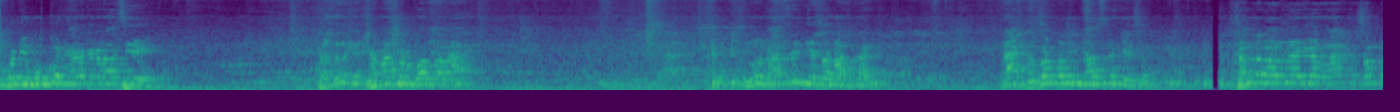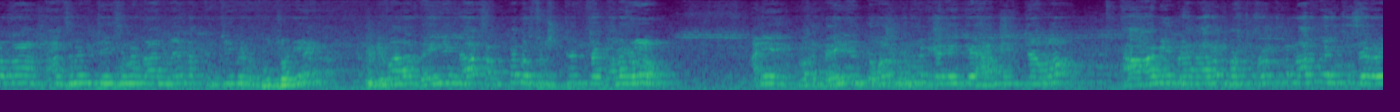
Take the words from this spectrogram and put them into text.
ఇప్పుడు నీ ముక్కు నేరక రాసి ప్రజలకి క్షమాపణ కోరుతావా? నువ్వు నాశనం చేసావు రాష్ట్రాన్ని. రాష్ట్ర సంపదని నాశనం చేశావు చంద్రబాబు నాయుడు గారు రాష్ట్ర సంపద నాశనం చేసిన దాని మీద కుర్చీ మీద కూర్చొని ఇవాళ ధైర్యంగా సంపద సృష్టించగలరు. అని ఒక ధైర్యంతో ప్రజలకు ఏదైతే హామీ ఇచ్చామో ఆ హామీ ప్రకారం ఫస్ట్ సంవత్సరం నాలుగు వేలు చేశారు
